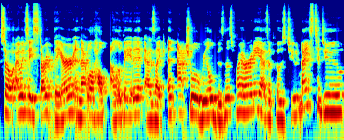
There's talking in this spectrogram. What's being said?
So, I would say start there and that will help elevate it as like an actual real business priority as opposed to nice to do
